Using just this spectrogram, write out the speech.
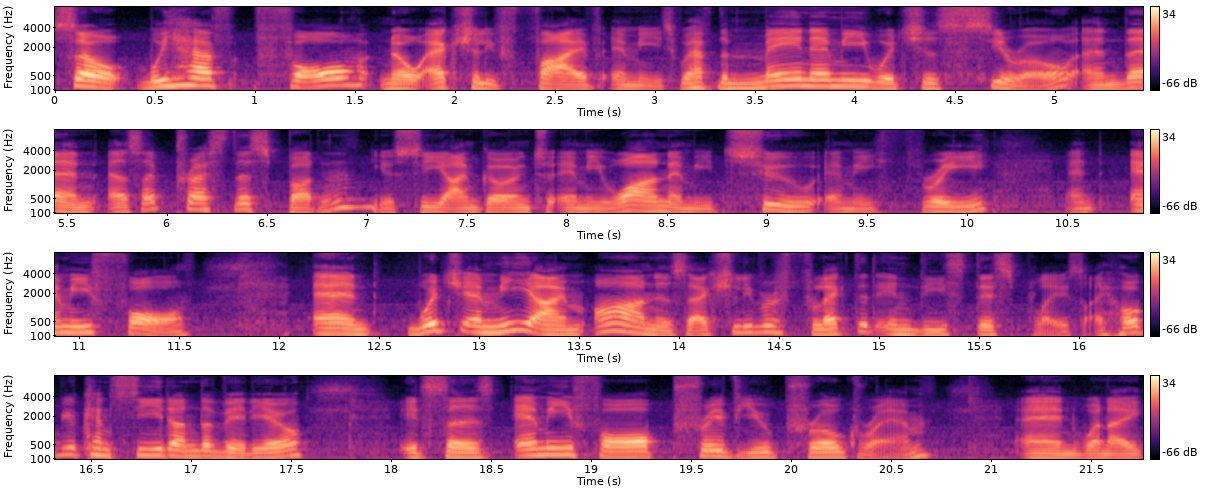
So we have four, no, actually five MEs. We have the main ME, which is zero. And then as I press this button, you see I'm going to ME1, ME2, ME3, and ME4. And which ME I'm on is actually reflected in these displays. I hope you can see it on the video. It says ME4 preview program. And when I,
